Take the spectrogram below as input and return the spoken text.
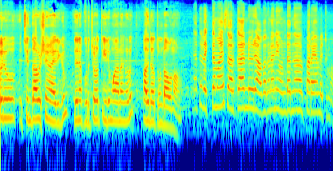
ഒരു ചിന്താ വിഷയമായിരിക്കും. ഇതിനെക്കുറിച്ചുള്ള തീരുമാനങ്ങൾ അതിന്റെ അകത്ത് ഉണ്ടാവുന്നതാണ് വ്യക്തമായ സർക്കാരിന്റെ ഒരു അവഗണന ഉണ്ടെന്ന് പറയാൻ പറ്റുമോ?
